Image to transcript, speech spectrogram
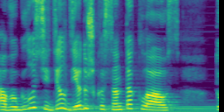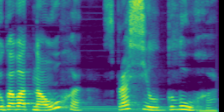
а в углу сидел дедушка Санта-Клаус. Туговат на ухо спросил глухо.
